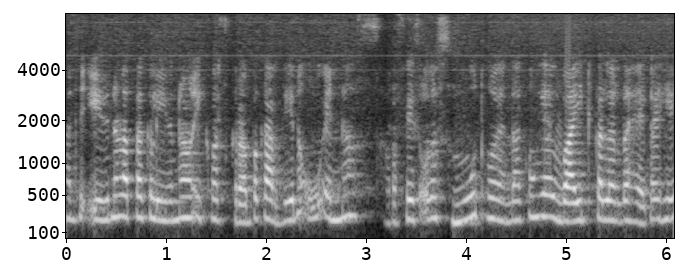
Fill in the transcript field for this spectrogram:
ਪਰ ਜੇ ਇਹਦੇ ਨਾਲ ਆਪਾਂ ਕਲੀਨਰ ਨਾਲ ਇੱਕ ਵਾਰ ਸਕਰਬ ਕਰ ਦਈਏ ਨਾ, ਉਹ ਇੰਨਾ ਸਰਫੇਸ ਉਹਦਾ ਸਮੂਥ ਹੋ ਜਾਂਦਾ ਕਿਉਂਕਿ ਇਹ ਵਾਈਟ ਕਲਰ ਦਾ ਹੈਗਾ ਇਹ,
